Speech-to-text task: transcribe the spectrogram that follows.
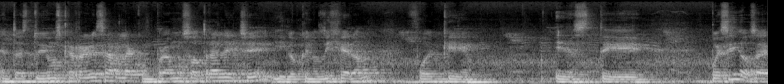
Entonces tuvimos que regresarla, compramos otra leche y lo que nos dijeron fue que este pues sí, o sea,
